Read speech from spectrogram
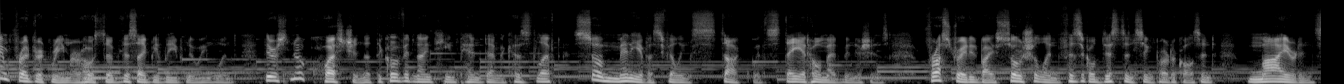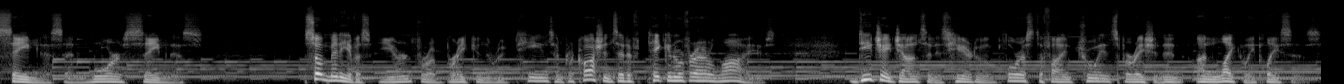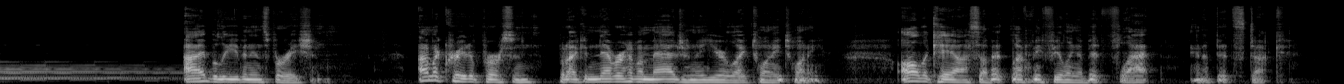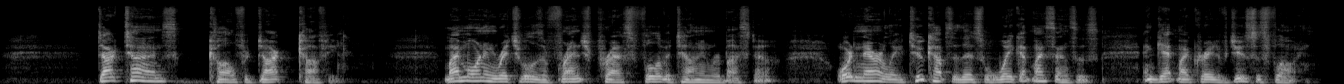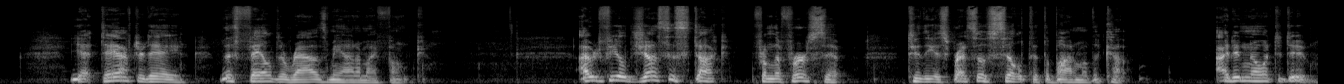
I'm Frederick Reamer, host of This I Believe New England. There's no question that the COVID 19 pandemic has left so many of us feeling stuck with stay at home admonitions, frustrated by social and physical distancing protocols, and mired in sameness and more sameness. So many of us yearn for a break in the routines and precautions that have taken over our lives. DJ Johnson is here to implore us to find true inspiration in unlikely places. I believe in inspiration. I'm a creative person, but I can never have imagined a year like 2020. All the chaos of it left me feeling a bit flat and a bit stuck. Dark times call for dark coffee. My morning ritual is a French press full of Italian Robusta. Ordinarily, two cups of this will wake up my senses and get my creative juices flowing. Yet, day after day, this failed to rouse me out of my funk. I would feel just as stuck from the first sip to the espresso silt at the bottom of the cup. I didn't know what to do.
